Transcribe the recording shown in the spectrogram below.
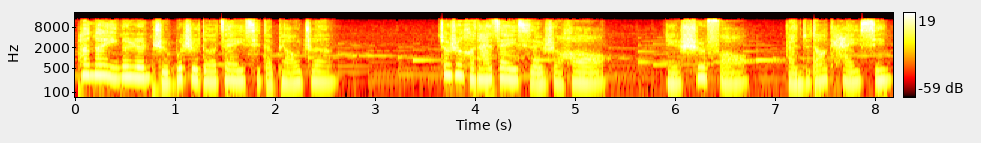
判断一个人值不值得在一起的标准，就是和他在一起的时候。你是否感觉到开心？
